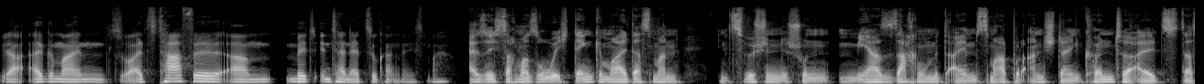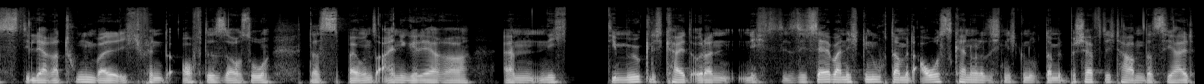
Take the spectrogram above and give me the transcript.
ja, allgemein so als Tafel ähm, mit Internetzugang nächstes Mal. also ich sag mal so, ich denke mal, dass man inzwischen schon mehr Sachen mit einem Smartboard anstellen könnte, als das die Lehrer tun, weil ich finde, oft ist es auch so, dass bei uns einige Lehrer ähm, nicht die Möglichkeit oder nicht sich selber nicht genug damit auskennen oder sich nicht genug damit beschäftigt haben, dass sie halt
